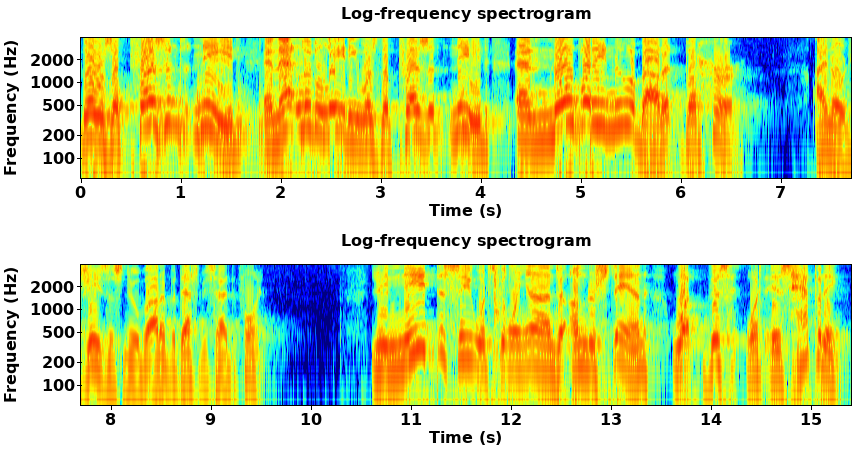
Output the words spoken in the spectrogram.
There was a present need, and that little lady was the present need, and nobody knew about it but her. I know Jesus knew about it, but that's beside the point. You need to see what's going on to understand what, this, what is happening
